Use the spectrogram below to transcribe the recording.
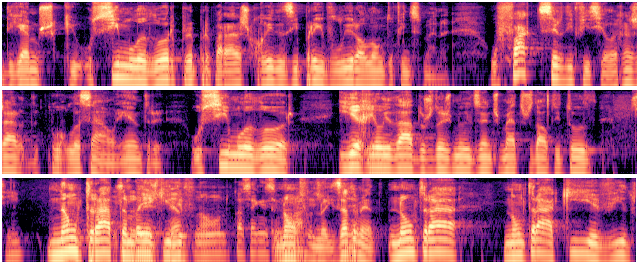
digamos que o simulador para preparar as corridas e para evoluir ao longo do fim de semana. O facto de ser difícil arranjar correlação entre o simulador e a realidade dos 2.200 metros de altitude Sim. não terá também Neste aqui não conseguem não, simular isto. exatamente. Não terá, não terá aqui havido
